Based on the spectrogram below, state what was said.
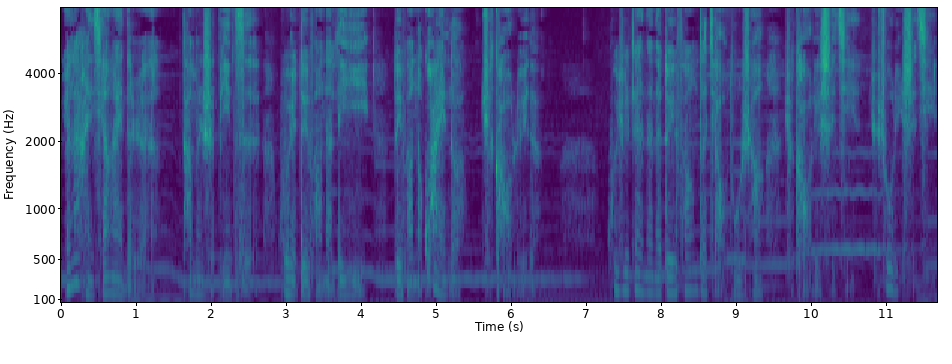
原来很相爱的人。他们是彼此会为对方的利益、对方的快乐去考虑的，会去站在在对方的角度上去考虑事情、去处理事情。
